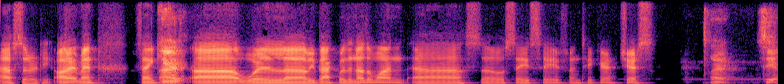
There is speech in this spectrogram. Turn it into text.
Absolutely. All right, man. Thank you. All Uh, we'll uh, be back with another one. Uh, so stay safe and take care. Cheers. All right. See ya.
